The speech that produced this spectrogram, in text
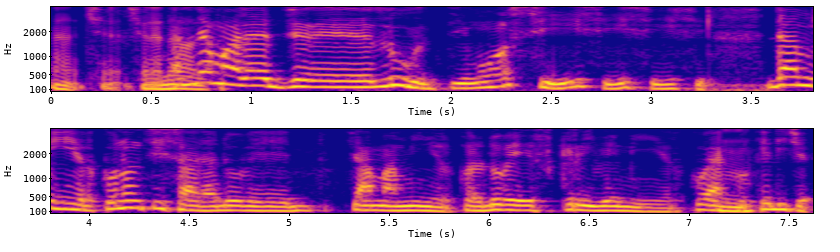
Eh, ce, ce. Andiamo a leggere l'ultimo, sì, sì, sì, sì. Da Mirko, non si sa da dove chiama Mirko, da dove scrive Mirko, ecco, Mm. che dice,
